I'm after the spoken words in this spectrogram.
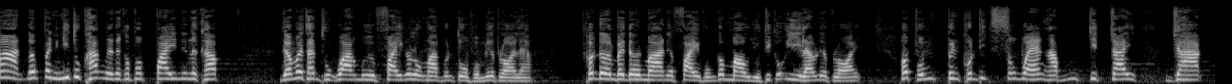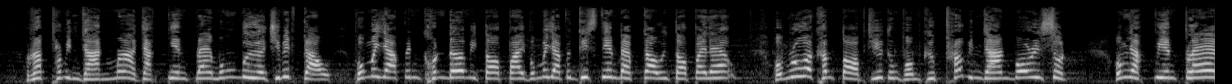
บ้าน แล้วเป็นอย่างนี้ทุกครั้งเลยนะครับพอไปนี่นะครับยังไม่ทันถูกวางมือไฟก็ลงมาบนตัวผมเรียบร้อยแล้วเขาเดินไปเดินมาเนี่ยไฟผมก็เมาอยู่ที่เก้าอี้แล้วเรียบร้อย เพราะผมเป็นคนที่แสวงหาจิตใจอยากรับพระวิญญาณมากอยากเปลี่ยนแปลงผมเบื่อชีวิตเก่า ผมไม่อยากเป็นคนเดิมอีกต่อไป ผมไม่อยากเป็นคริสเตียนแบบเก่าอีกต่อไปแล้ว ผมรู้ว่าคำตอบชีวิตของผมคือพระวิญญาณบริสุทธิ์ ผมอยากเปลี่ยนแปลง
